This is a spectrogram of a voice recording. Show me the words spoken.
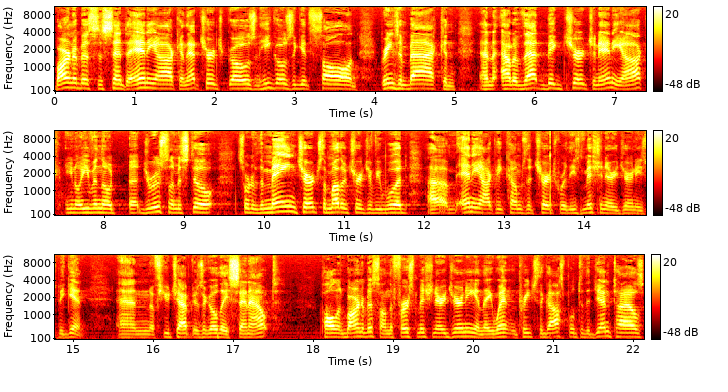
Barnabas is sent to Antioch, and that church grows, and he goes to get Saul and brings him back. And, and out of that big church in Antioch, you know, even though uh, Jerusalem is still sort of the main church, the mother church, if you would, um, Antioch becomes the church where these missionary journeys begin. And a few chapters ago, they sent out Paul and Barnabas on the first missionary journey, and they went and preached the gospel to the Gentiles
